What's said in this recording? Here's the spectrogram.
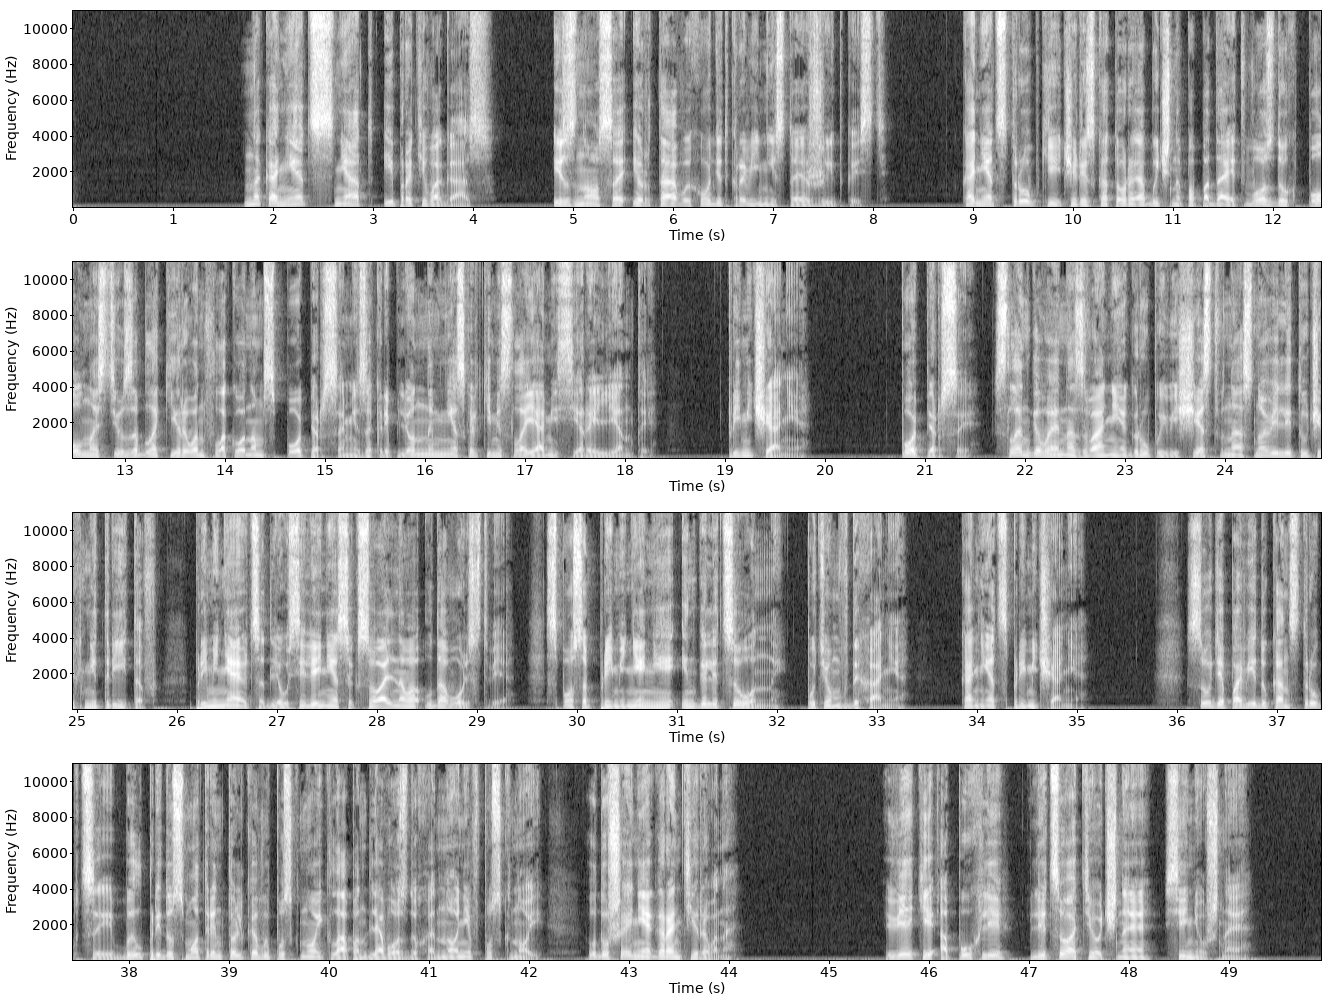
Наконец, снят и противогаз. Из носа и рта выходит кровянистая жидкость. Конец трубки, через который обычно попадает воздух, полностью заблокирован флаконом с попперсами, закрепленным несколькими слоями серой ленты. Примечание. Попперсы Сленговое название группы веществ на основе летучих нитритов применяются для усиления сексуального удовольствия. Способ применения ингаляционный, путем вдыхания. Конец примечания. Судя по виду конструкции, был предусмотрен только выпускной клапан для воздуха, но не впускной. Удушение гарантировано. Веки опухли, лицо отечное, синюшное.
